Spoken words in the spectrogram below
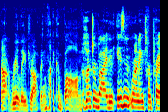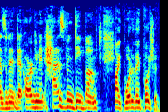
not really dropping like a bomb. Hunter Biden isn't running for president. That argument has been debunked. Mike, what are they pushing?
